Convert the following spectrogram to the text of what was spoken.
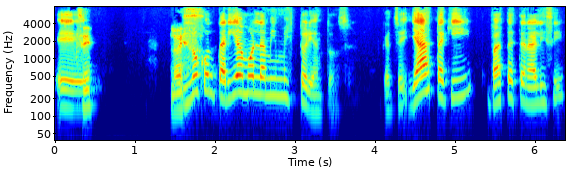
Eh, sí. Lo es. no contaríamos la misma historia entonces. Ya hasta aquí basta este análisis,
